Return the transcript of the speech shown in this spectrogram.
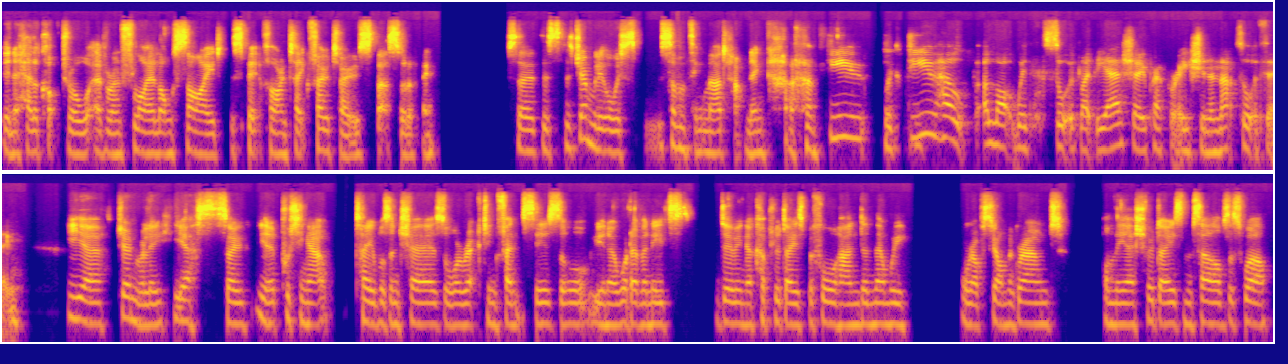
in a helicopter or whatever and fly alongside the Spitfire and take photos, that sort of thing. So there's, there's generally always something mad happening. Um, do you do you help a lot with sort of like the air show preparation and that sort of thing? Yeah, generally, yes. So you know, putting out tables and chairs or erecting fences or you know whatever needs doing a couple of days beforehand, and then we we're obviously on the ground on the airshow days themselves as well.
